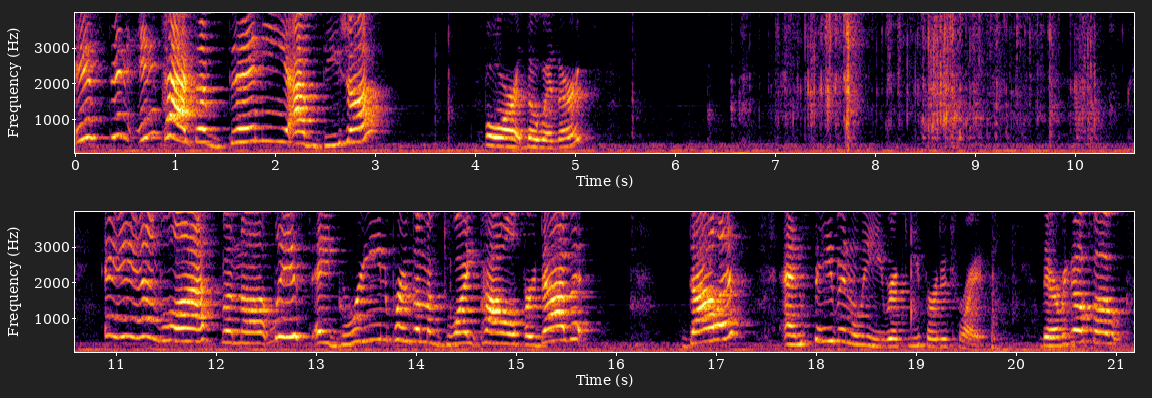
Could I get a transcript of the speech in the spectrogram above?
Instant Impact of Deni Avdija for the Wizards. And last but not least, a green prizm of Dwight Powell for Dallas and Saben Lee, rookie for Detroit. There we go, folks.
